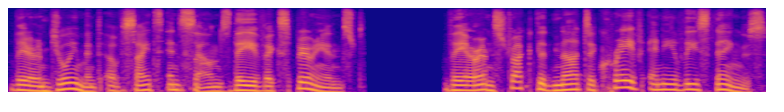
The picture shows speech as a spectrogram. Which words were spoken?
their enjoyment of sights and sounds they've experienced. They are instructed not to crave any of these things.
